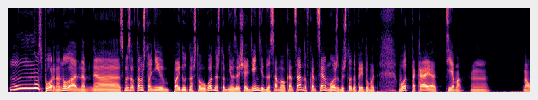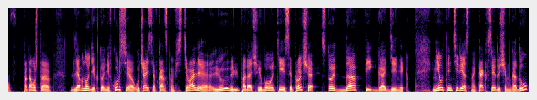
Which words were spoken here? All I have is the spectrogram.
Ну, спорно, ну ладно. Э, смысл в том, что они пойдут на что угодно, чтобы не возвращать деньги до самого конца, но в конце, может быть, что-то придумают. Вот такая тема. Ну, потому что для многих, кто не в курсе, участие в Канском фестивале, лю- подача любого кейса и прочее стоит дофига денег. мне вот интересно, как в следующем году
